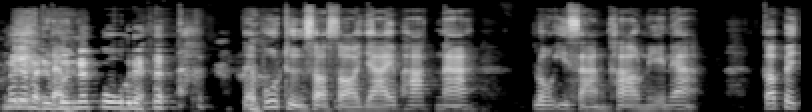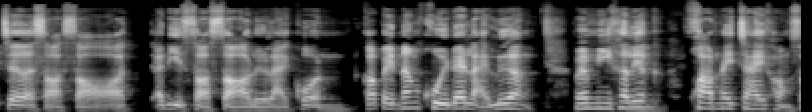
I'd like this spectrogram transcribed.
ไม่ได้หมายถึงแต่มึงนะกูเนี่ยแต่พูดถึงสสย้ายพักนะลงอีสานคราวนี้เนี่ย ก็ไปเจอสสอดีตสสหรือหลายคน ก็ไปนั่งคุยได้หลายเรื่อง มันมีเขาเรียกความในใจของส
